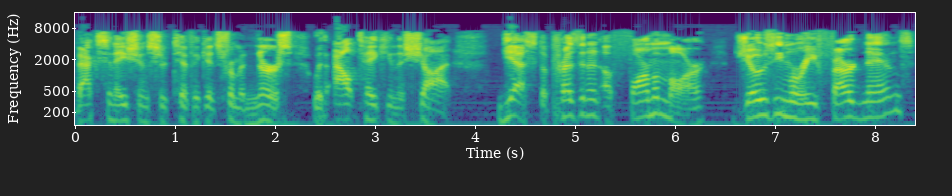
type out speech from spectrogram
vaccination certificates from a nurse without taking the shot. Yes, the president of PharmaMar, Jose Marie Fernandez,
